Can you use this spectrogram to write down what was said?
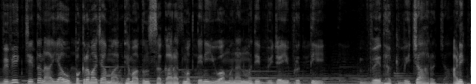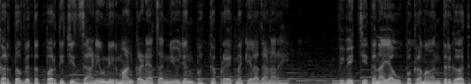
विवेक चेतना या उपक्रमाच्या माध्यमातून सकारात्मकतेने युवा मनांमध्ये विजयी वृत्ती वेधक विचार आणि कर्तव्य तत्परतेची जाणीव निर्माण करण्याचा नियोजनबद्ध प्रयत्न केला जाणार आहे. विवेक चेतना या उपक्रमाअंतर्गत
